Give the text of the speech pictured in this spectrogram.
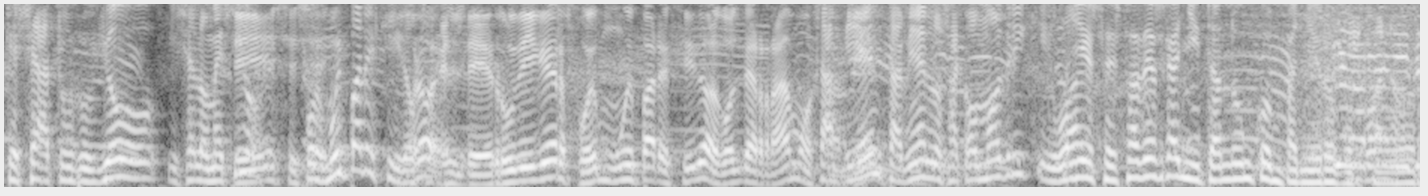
que se aturulló y se lo metió. pues muy parecido. Bueno, el de Rudiger fue muy parecido al gol de Ramos. También, también, lo sacó Modric igual. Oye, se está desgañitando un compañero, por favor.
